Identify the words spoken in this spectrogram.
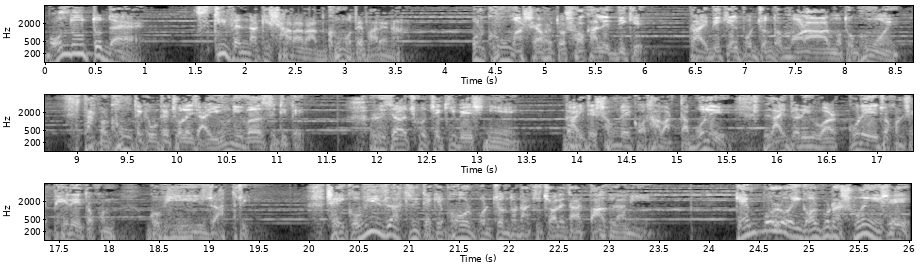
বন্ধু উত্তর দেয় স্টিফেন নাকি সারা রাত ঘুমোতে পারে না? ওর ঘুম আসে হয়তো সকালের দিকে। প্রায় বিকেল পর্যন্ত মরার মতো ঘুমোয়। তারপর ঘুম থেকে উঠে চলে যায় ইউনিভার্সিটিতে। রিসার্চ করছে কি বেশ নিয়ে। গাইডের সঙ্গে কথাবার্তা বলে লাইব্রেরি ওয়ার্ক করে যখন সে ফেরে তখন গভীর রাত্রি। সেই গভীর রাত্রি থেকে ভোর পর্যন্ত নাকি চলে তার পাগলামি। ক্যাম্প বলল এই গল্পটা শুনে এসে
